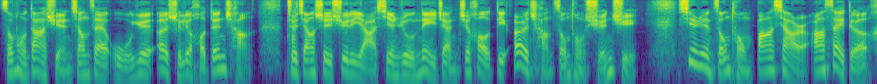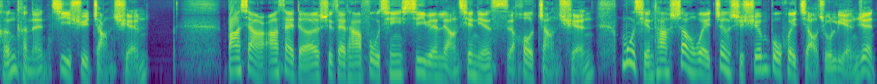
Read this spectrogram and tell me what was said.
总统大选将在五月二十六号登场。这将是叙利亚陷入内战之后第二场总统选举。现任总统巴夏尔·阿塞德很可能继续掌权。巴夏尔·阿塞德是在他父亲西元两千年死后掌权，目前他尚未正式宣布会角逐连任。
